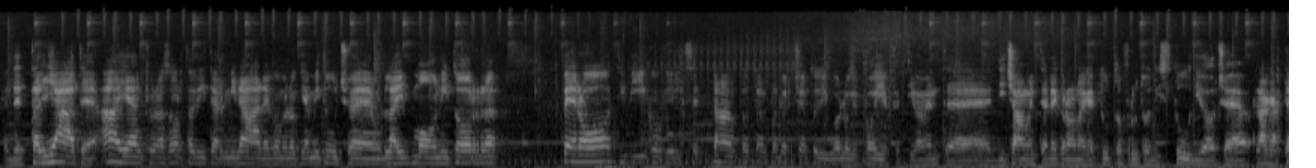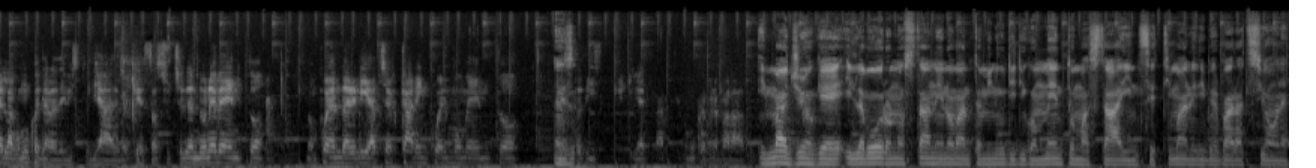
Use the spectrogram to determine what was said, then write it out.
dettagliate, hai anche una sorta di terminale, come lo chiami tu, cioè un live monitor però ti dico che il 70-80% di quello che poi effettivamente diciamo in telecronaca è tutto frutto di studio, cioè la cartella comunque te la devi studiare perché sta succedendo un evento, non puoi andare lì a cercare in quel momento le es- statistiche e starti comunque preparato. Immagino che il lavoro non sta nei 90 minuti di commento ma sta in settimane di preparazione.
